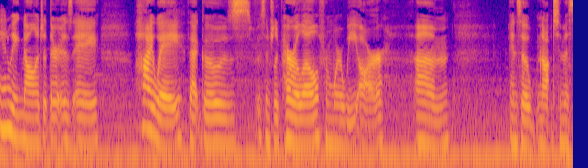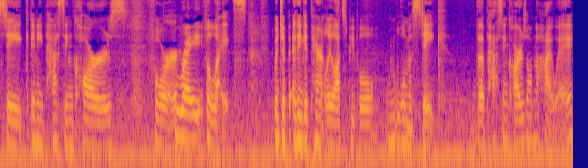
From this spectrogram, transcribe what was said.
And we acknowledge that there is a highway that goes essentially parallel from where we are. Um, and so, not to mistake any passing cars for Right. the lights, which I think apparently lots of people will mistake the passing cars on the highway.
